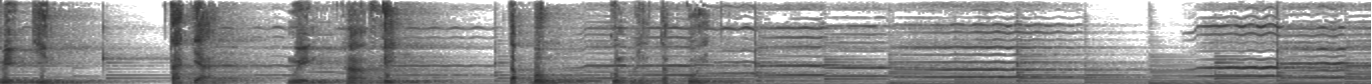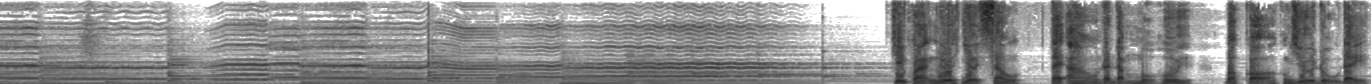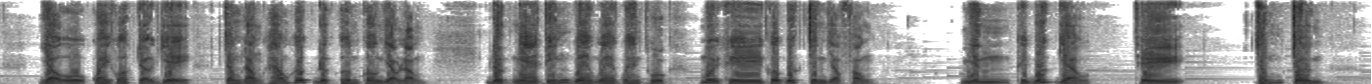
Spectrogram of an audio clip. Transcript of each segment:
Miệng giếng. Tác giả Nguyễn Hà Vi Tập 4 cũng là tập cuối. Chỉ khoảng nửa giờ sau, Tay áo đã đẫm mồ hôi, Bó cỏ cũng vừa đủ đầy. Dậu quay gót trở về trong lòng háo hức được ôm con vào lòng Được nghe tiếng que que quen thuộc Mỗi khi cô bước chân vào phòng Nhưng khi bước vào Thì trống trơn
